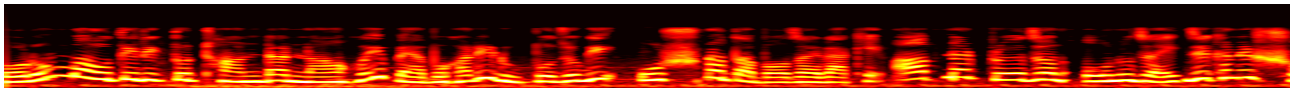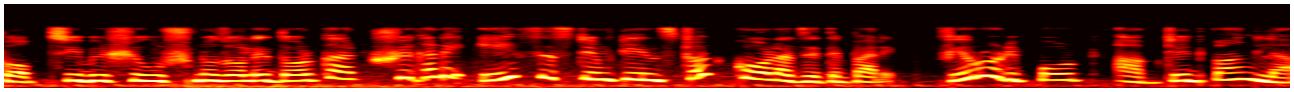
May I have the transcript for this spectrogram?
গরম বা অতিরিক্ত ঠান্ডা না হয়ে ব্যবহারের উপযোগী উষ্ণতা বজায় রাখে। আপনার প্রয়োজন অনুযায়ী যেখানে সবচেয়ে বেশি উষ্ণ জলের দরকার, সেখানে এই সিস্টেমটি ইনস্টল করা যেতে পারে। ফিউরো রিপোর্ট, আপডেট বাংলা।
